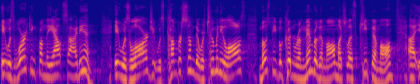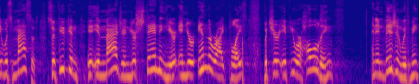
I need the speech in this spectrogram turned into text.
it was working from the outside in. It was large, it was cumbersome, there were too many laws. Most people couldn't remember them all, much less keep them all. Uh, it was massive. So if you can imagine, you're standing here and you're in the right place, but you're, if you were holding and envision with me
